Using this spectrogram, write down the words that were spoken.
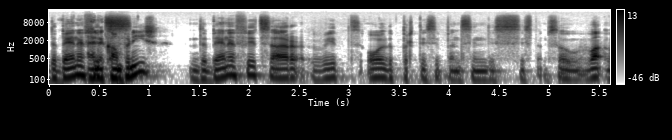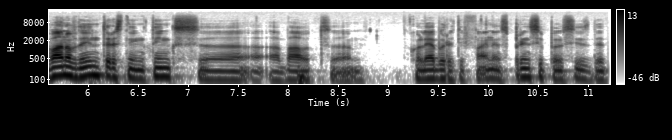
The benefits and the companies? the benefits are with all the participants in this system. So one one of the interesting things uh, about um, collaborative finance principles is that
